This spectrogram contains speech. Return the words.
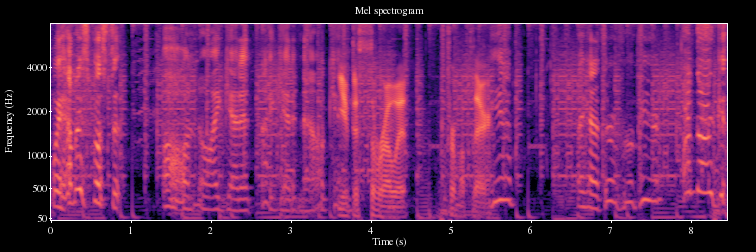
Wait, how am I supposed to? Oh no, I get it. I get it now. Okay. You have to throw it from up there. Yep. I gotta throw it from up here. I'm not good.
